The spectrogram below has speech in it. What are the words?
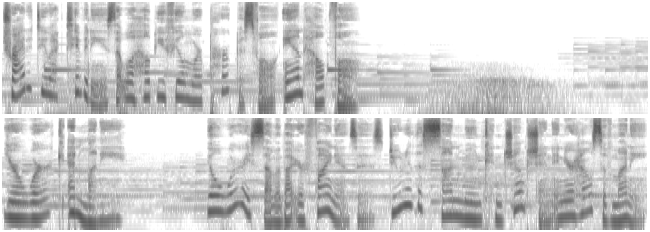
Try to do activities that will help you feel more purposeful and helpful. Your work and money. You'll worry some about your finances due to the Sun Moon conjunction in your house of money.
